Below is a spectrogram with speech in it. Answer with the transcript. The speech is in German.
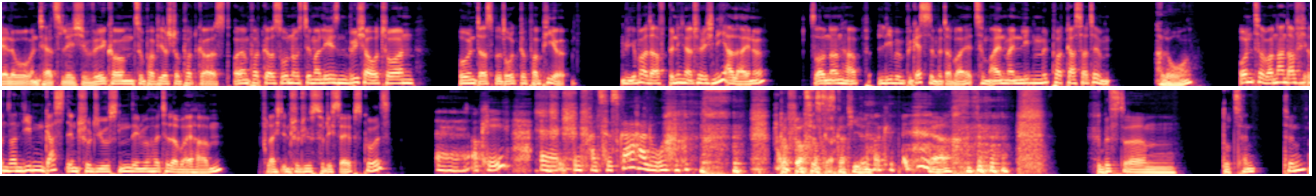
Hallo und herzlich willkommen zu Papierstopp Podcast, eurem Podcast rund ums Thema Lesen, Bücherautoren und das bedrückte Papier. Wie immer darf, bin ich natürlich nie alleine, sondern habe liebe Gäste mit dabei. Zum einen meinen lieben Mitpodcaster Tim. Hallo. Und zum anderen darf ich unseren lieben Gast introducen, den wir heute dabei haben. Vielleicht introducest du dich selbst kurz. Äh, okay, äh, ich bin Franziska, hallo. hallo Dr. Franziska. Franziska Thiel. Okay. Ja. du bist ähm, Dozentin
